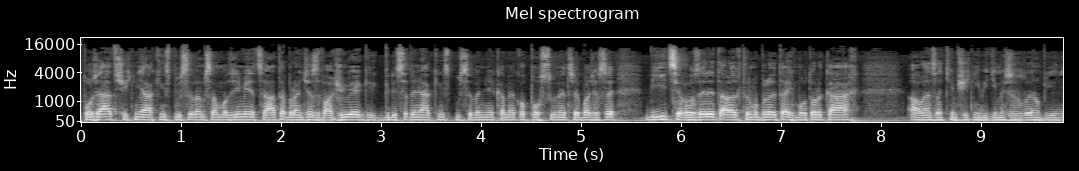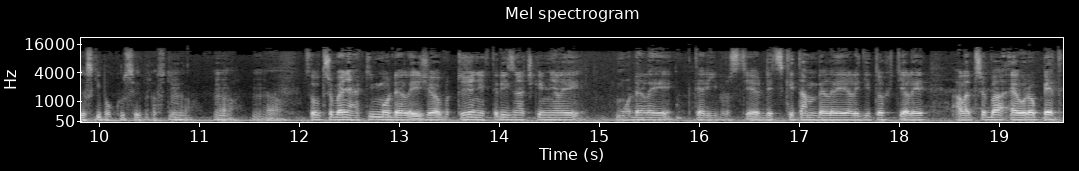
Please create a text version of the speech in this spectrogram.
pořád všichni nějakým způsobem samozřejmě celá ta branže zvažuje, kdy se to nějakým způsobem někam jako posune, třeba, že se víc rozjede ta elektromobilita i v motorkách, ale zatím všichni vidíme, že jsou to jenom pionýrský pokusy. Prostě, hmm. Hmm, no, no. Jsou třeba nějaký modely, že jo? protože některé značky měly modely, které prostě vždycky tam byly, lidi to chtěli, ale třeba Euro 5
